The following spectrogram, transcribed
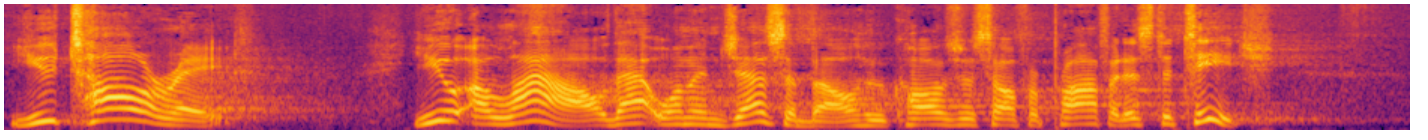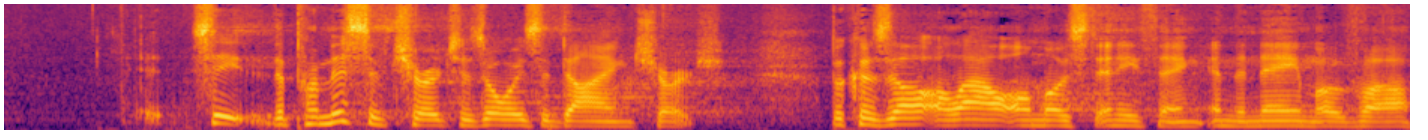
You tolerate, you allow that woman Jezebel, who calls herself a prophetess, to teach. See, the permissive church is always a dying church because they'll allow almost anything in the name of uh,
